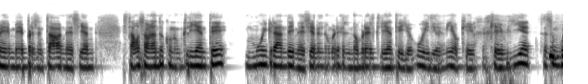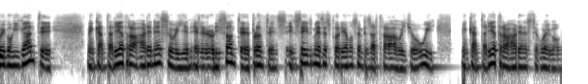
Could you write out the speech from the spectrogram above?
me- me presentaban, me decían, estamos hablando con un cliente muy grande y me decían el nombre, el nombre del cliente y yo, uy, Dios mío, qué, qué bien, es un juego gigante, me encantaría trabajar en eso y en, en el horizonte, de pronto, en, en seis meses podríamos empezar trabajo y yo, uy, me encantaría trabajar en este juego.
